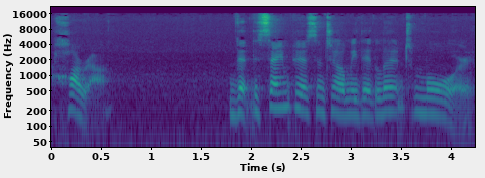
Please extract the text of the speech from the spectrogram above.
horror that the same person told me they'd learnt more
